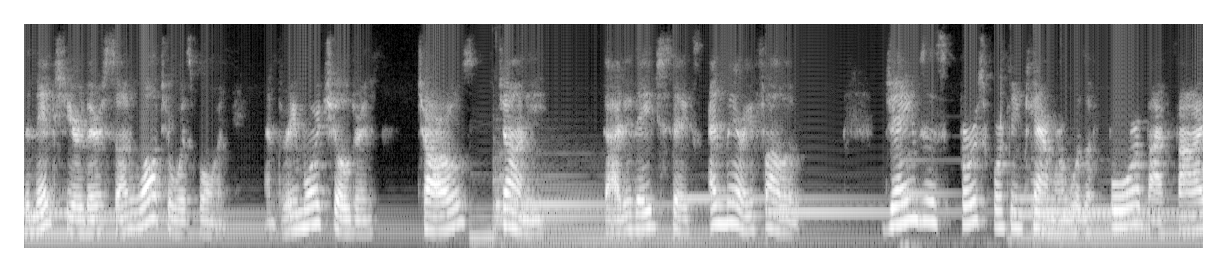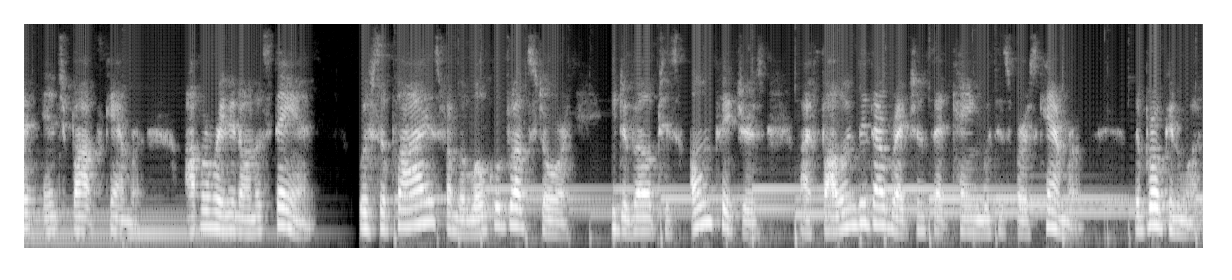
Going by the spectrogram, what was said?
The next year, their son Walter was born, and three more children, Charles, Johnny, died at age six, and Mary followed. James's first working camera was a 4 by 5 inch box camera operated on a stand. With supplies from the local drugstore, he developed his own pictures by following the directions that came with his first camera, the broken one.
